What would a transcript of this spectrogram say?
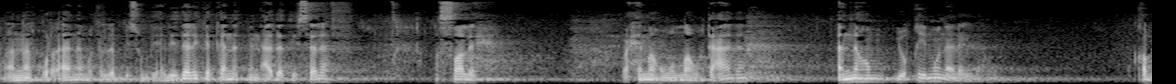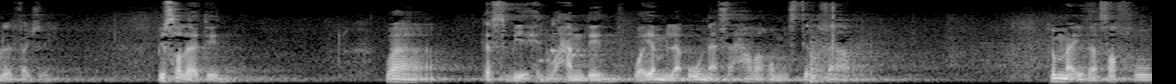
وأن القرآن متلبس بها. لذلك كانت من عادة السلف الصالح رحمهم الله تعالى أنهم يقيمون ليلهم قبل الفجر بصلاة. وتسبيح وحمد ويملؤون سحرهم استغفار. ثم إذا صفوا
